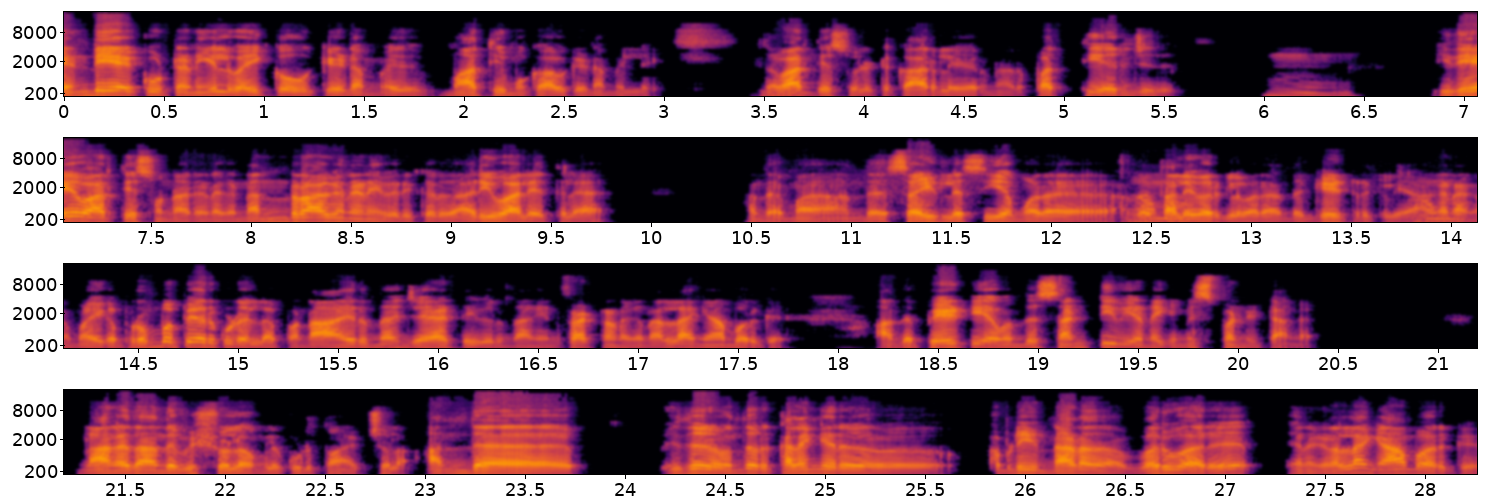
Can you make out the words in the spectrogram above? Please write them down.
என்டிஏ கூட்டணியில் வைகோவுக்கு இடம் இது மதிமுகவுக்கு இடம் இல்லை இந்த வார்த்தையை சொல்லிட்டு காரில் ஏறினார். பத்தி எரிஞ்சுது. இதே வார்த்தையை சொன்னார். எனக்கு நன்றாக நினைவு இருக்கிறது அறிவாலயத்தில் அந்த ம அந்த சைடில் சிஎம் வர அந்த. தலைவர்கள் வர அந்த கேட் இருக்கு இல்லையா அங்கே. நாங்கள் மைக் ரொம்ப பேர் கூட இல்லை. அப்போ நான் இருந்தேன் ஜெயா டிவி இருந்தாங்க. இன்ஃபேக்ட் எனக்கு நல்லா ஞாபகம் இருக்கு. அந்த பேட்டியை வந்து சன் டிவி அன்னைக்கு மிஸ் பண்ணிட்டாங்க. நாங்கள் தான் அந்த விஷுவல் அவங்களுக்கு கொடுத்தோம் ஆக்சுவலாக அந்த இது வந்து ஒரு கலைஞர் அப்படி நட வருவார். எனக்கு நல்லா ஞாபகம் இருக்கு.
